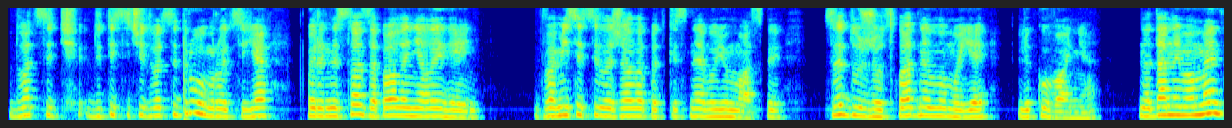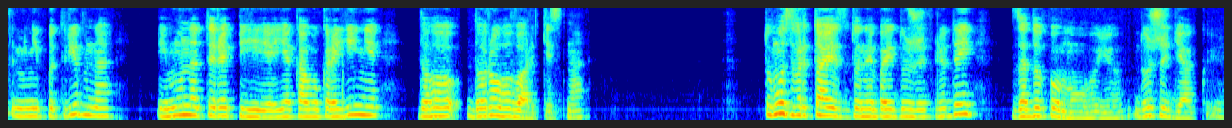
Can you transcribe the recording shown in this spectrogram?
У 20 2022 році я перенесла запалення легень. Два місяці лежала під кисневою маскою. Це дуже ускладнило моє лікування. На даний момент мені потрібна імунотерапія, яка в Україні дороговартісна. Тому звертаюсь до небайдужих людей за допомогою. Дуже дякую.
